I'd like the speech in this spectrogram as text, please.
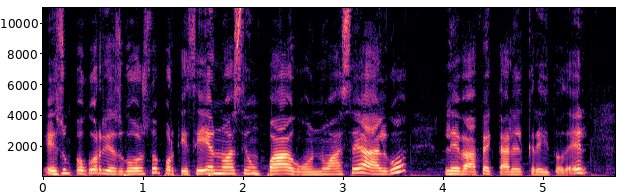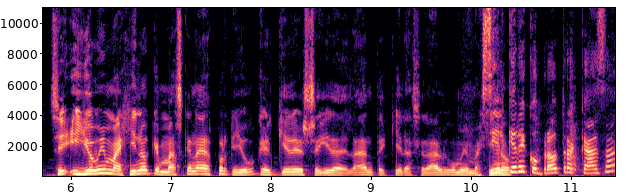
es un poco riesgoso porque si ella no hace un pago, no hace algo, le va a afectar el crédito de él. Sí, y yo me imagino que más que nada es porque yo creo que él quiere seguir adelante, quiere hacer algo, me imagino. Si él quiere comprar otra casa,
